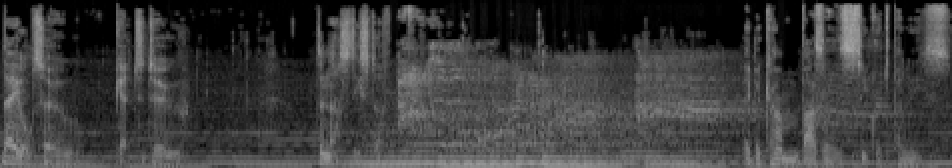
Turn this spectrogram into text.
They also get to do the nasty stuff. They become Basil's secret police,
